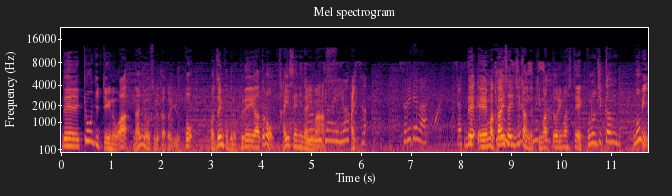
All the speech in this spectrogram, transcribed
で、競技っていうのは何をするかというと、まあ、全国のプレイヤーとの対戦になります。競技場へようこそ、それではで、えーまあ、開催時間が決まっておりまして、この時間のみ、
